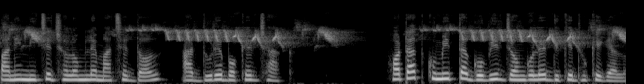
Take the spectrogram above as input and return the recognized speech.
পানির নিচে ঝলমলে মাছের দল আর দূরে বকের ঝাঁক। হঠাৎ কুমিরটা গভীর জঙ্গলের দিকে ঢুকে গেল।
